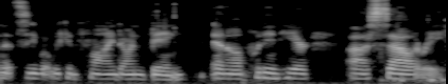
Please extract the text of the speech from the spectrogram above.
let's see what we can find on Bing. And I'll put in here uh, salary.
